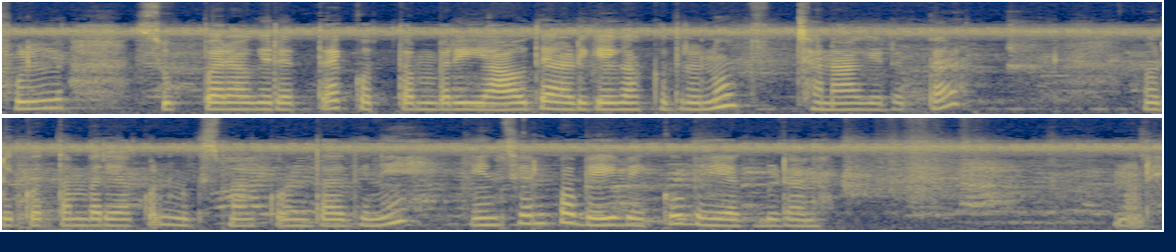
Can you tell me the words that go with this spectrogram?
ಫುಲ್ ಸೂಪರಾಗಿರುತ್ತೆ ಕೊತ್ತಂಬರಿ ಯಾವುದೇ ಅಡುಗೆಗೆ ಹಾಕಿದ್ರೂ ಚೆನ್ನಾಗಿರುತ್ತೆ. ನೋಡಿ, ಕೊತ್ತಂಬರಿ ಹಾಕ್ಕೊಂಡು ಮಿಕ್ಸ್ ಮಾಡ್ಕೊತಾ ಇದ್ದೀನಿ. ಇನ್ನು ಸ್ವಲ್ಪ ಬೇಯಬೇಕು. ಬೇಯಕ್ಕೆ ಬಿಡೋಣ. ನೋಡಿ,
